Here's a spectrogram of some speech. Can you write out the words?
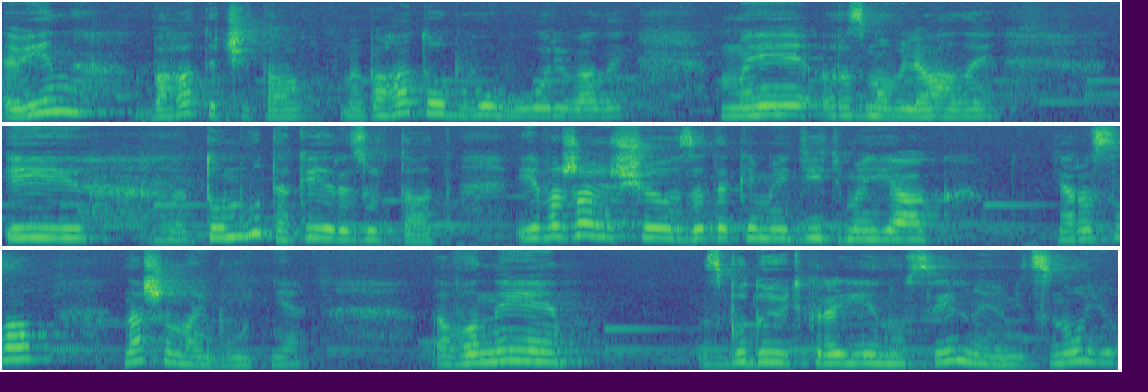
Він багато читав, ми багато обговорювали, ми розмовляли. І е, тому такий результат. І вважаю, що за такими дітьми, як Ярослав, наше майбутнє. Вони збудують країну сильною, міцною,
